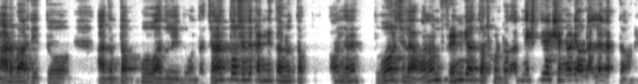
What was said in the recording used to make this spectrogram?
ಮಾಡಬಾರ್ದಿತ್ತು ಅದನ್ನ ತಪ್ಪು, ಅದು ಇದು ಅಂತ. ಜನಕ್ಕೆ ತೋರ್ಸಿದ್ರೆ ಖಂಡಿತ ಅಲ್ಲೂ ತಪ್ಪು. ಅವ್ನ ಜನಕ್ಕೆ ತೋರಿಸಿಲ್ಲ. ಅವನೊಂದು ಫ್ರೆಂಡ್ಗೆ ತೋರ್ಸ್ಕೊಂಡ್ರು ಅದ್ ನೆಕ್ಸ್ಟ್ ಡೈರೆಕ್ಷನ್ ನೋಡಿ ಅವ್ನ ಅಲ್ಲೇ ನಗ್ತಾವನೆ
